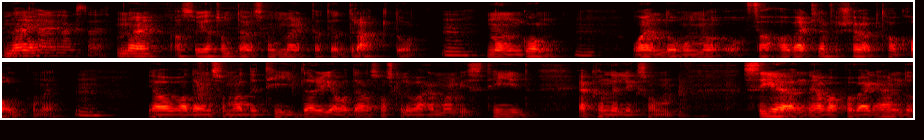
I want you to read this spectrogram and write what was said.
Nej. här i högstadiet? Nej, alltså jag tror inte ens hon märkte att jag drack då. Mm. Någon gång. Mm. Och ändå hon har, har verkligen försökt ha koll på mig. Mm. Jag var den som hade tider, jag var den som skulle vara hemma en viss tid. Jag kunde liksom se när jag var på väg hem, då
